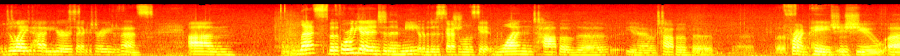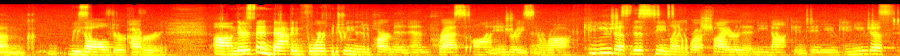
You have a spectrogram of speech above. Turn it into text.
a delight to have you here as Secretary of Defense. Um, let's, before we get into the meat of the discussion, let's get one top of the, you know, top of the uh, front page issue um, resolved or covered. Um, there's been back and forth between the department and press on injuries in Iraq. Can you just, this seems like a brush fire that need not continue. Can you just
